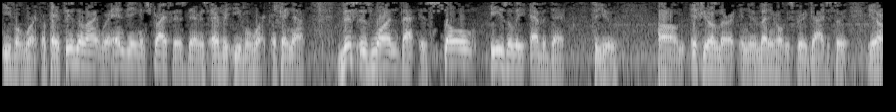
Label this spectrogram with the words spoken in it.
evil work. Okay, please in the line where envying and strife is, there is every evil work. Okay, now, this is one that is so easily evident to you um, if you're alert and you're letting Holy Spirit guide you. So, you know,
